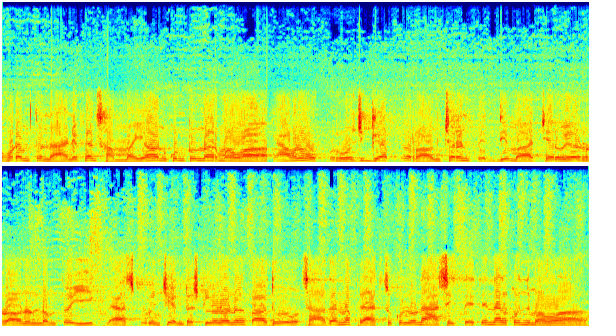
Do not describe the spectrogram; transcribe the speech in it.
ఇవ్వడంతో నాని ఫ్యాన్స్ అమ్మయ్య అనుకుంటున్నారు మావా. కేవలం ఒక్క రోజు గ్యాప్ రామ్ చరణ్ పెద్ద మార్చి ఇరవై ఏడు రానుండడంతో ఈ క్లాస్ గురించి ఇంట్రెస్ట్లోనే కాదు. సాధారణ ప్రేక్షకుల్లోనే ఆసక్తి అయితే నెలకొంది మావా.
